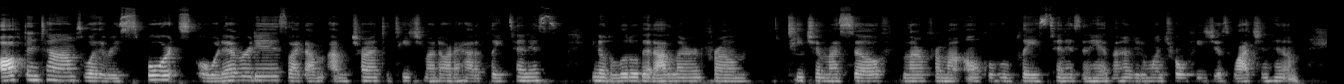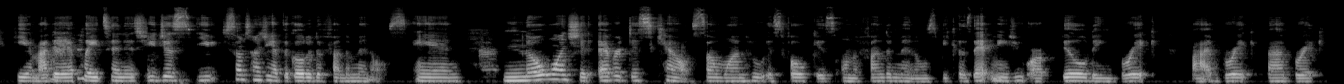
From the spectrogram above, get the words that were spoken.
Oftentimes, whether it's sports or whatever it is, like I'm, I'm trying to teach my daughter how to play tennis. You know, the little that I learned from teaching myself, learned from my uncle who plays tennis and has 101 trophies just watching him. He and my dad play tennis. You just you sometimes you have to go to the fundamentals. And no one should ever discount someone who is focused on the fundamentals because that means you are building brick by brick by brick.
